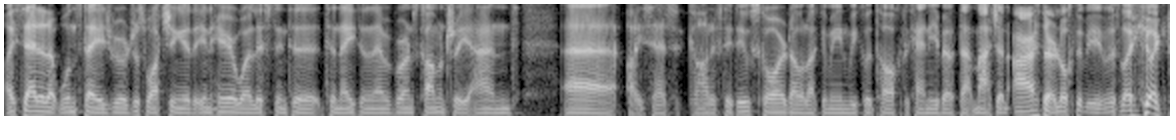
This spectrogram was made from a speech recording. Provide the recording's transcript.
I said it at one stage. We were just watching it in here while listening to, to Nathan and Emma Byrne's commentary, and uh, I said, God, if they do score though, like I mean, we could talk to Kenny about that match. And Arthur looked at me. It was like like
